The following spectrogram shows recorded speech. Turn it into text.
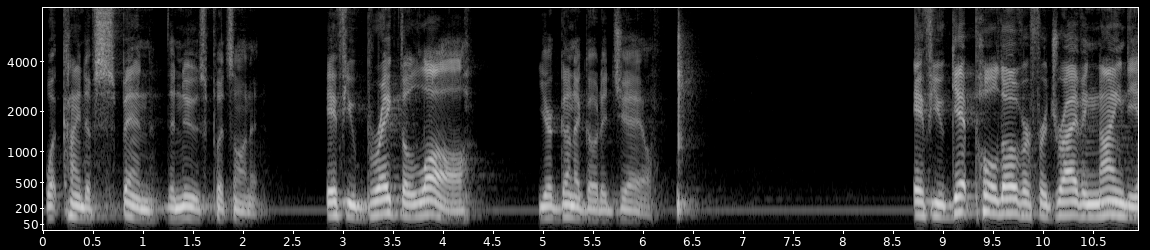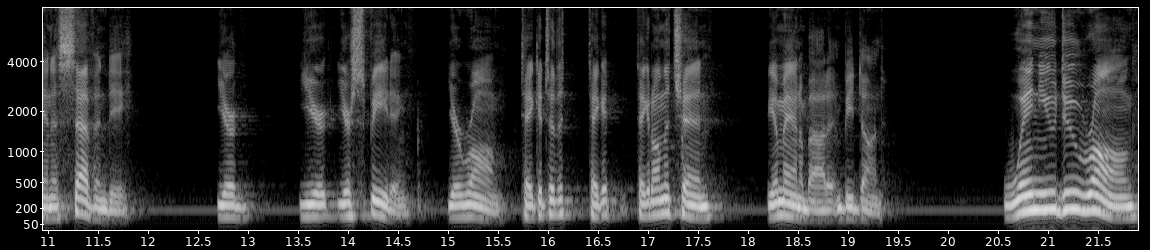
what kind of spin the news puts on it. If you break the law, you're going to go to jail. If you get pulled over for driving 90 in a 70, you're, you're, you're speeding. You're wrong. Take it, to the, take, it, take it on the chin, be a man about it, and be done when you do wrong,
